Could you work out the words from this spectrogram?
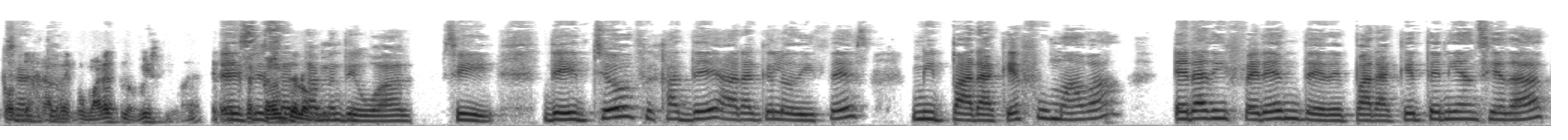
Con dejar de fumar es lo mismo, ¿eh? Es Es exactamente lo exactamente mismo. igual, sí. De hecho, fíjate, ahora que lo dices, mi para qué fumaba era diferente de para qué tenía ansiedad,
